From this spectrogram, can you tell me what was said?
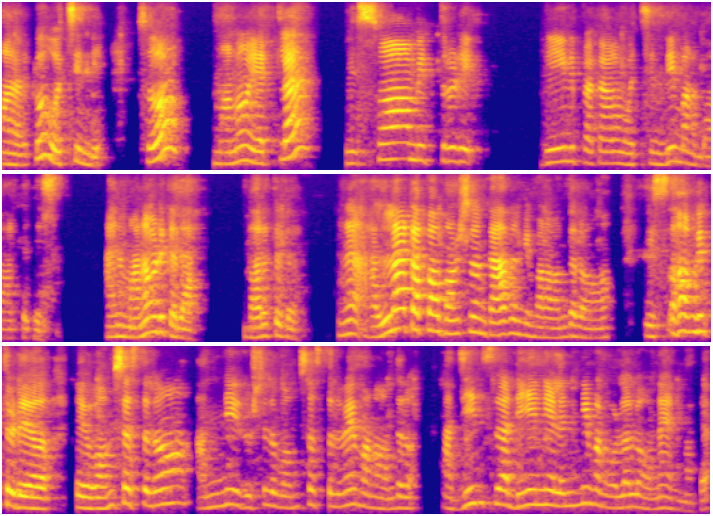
మనకు వచ్చింది. సో మనం ఎట్లా విశ్వామిత్రుడి దీని ప్రకారం వచ్చింది మన భారతదేశం. ఆయన మనవడు కదా భరతుడు. అల్లా తప్ప మనుషులం కాదండి మనం అందరం. విశ్వామిత్రుడు వంశస్థులం అన్ని ఋషుల వంశస్థులమే మనం అందరం. ఆ జీన్స్ ఆ అన్ని మన ఒళ్ళలో ఉన్నాయన్నమాట.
